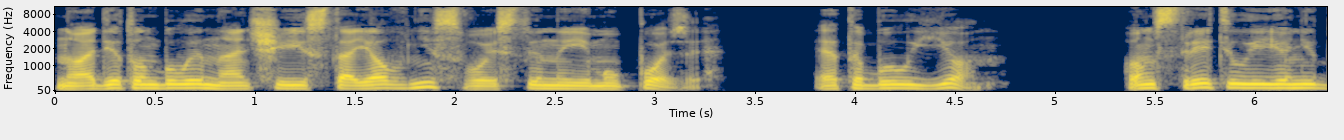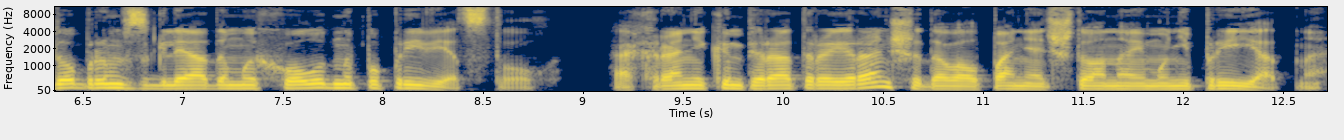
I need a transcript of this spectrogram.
но одет он был иначе и стоял в несвойственной ему позе. Это был Йон. Он встретил ее недобрым взглядом и холодно поприветствовал. Охранник императора и раньше давал понять, что она ему неприятна,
